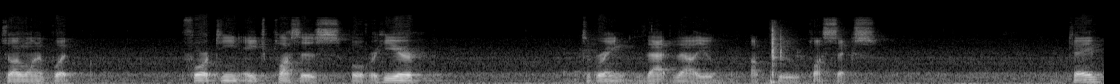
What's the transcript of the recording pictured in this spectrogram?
so I want to put 14 H pluses over here to bring that value up to plus 6. Okay,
